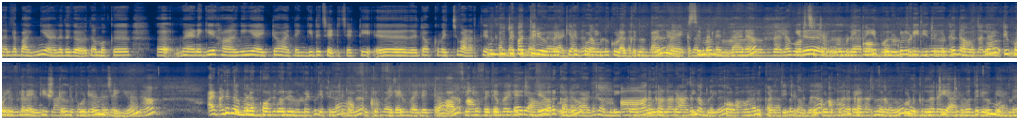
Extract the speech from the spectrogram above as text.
നല്ല ഭംഗിയാണ്. ഇത് നമുക്ക് വേണമെങ്കിൽ ഹാങ്ങിങ് ആയിട്ടോ അല്ലെങ്കിൽ ചെടിച്ചട്ടി ഇതൊക്കെ വെച്ച് വളർത്തിയെടുക്കാൻ പറ്റും നമ്മൾ കൊടുക്കുന്നത്. മാക്സിമം വില കുറച്ചിട്ടാണ് നമ്മൾ ഈ കോമ്പോയിൽ ഉൾപ്പെടുത്തിയിട്ടുള്ളത്. നമുക്ക് ഇഷ്ടം ചെയ്യും. അടുത്ത നമ്മുടെ കോമ്പോയിൽ ഉൾപ്പെടുത്തിയിട്ടുള്ള ആഫ്രിക്കൻ വയലറ്റ് ആഫ്രിക്കൻ വയലറ്റിന്റെ ആറ് കളറാണ് നമ്മൾ ഈ ആറ് കളറാണ് നമ്മൾ ഈ കോമ്പോയിൽ ഉൾപ്പെടുത്തിയിട്ടുള്ളത്. ആറ് കളറിന് നമ്മൾ കൊടുക്കുന്ന റേറ്റ് അറുപത് രൂപയാണ്.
